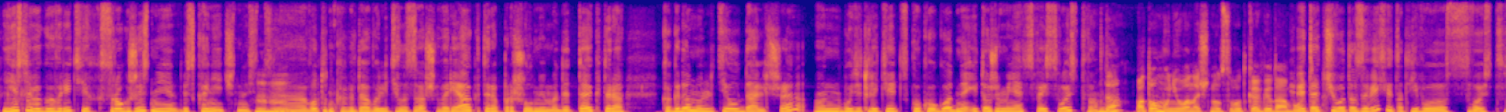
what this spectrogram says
Если вы говорите их срок жизни бесконечность, угу. вот он когда вылетел из вашего реактора, прошел мимо детектора, когда он улетел дальше, он будет лететь сколько угодно и тоже менять свои свойства? Да. Потом у него начнутся вот когда будет... Это от чего-то зависит от его свойств?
